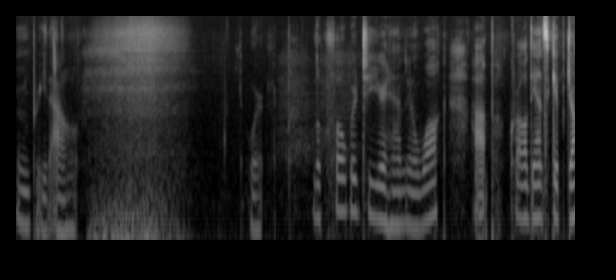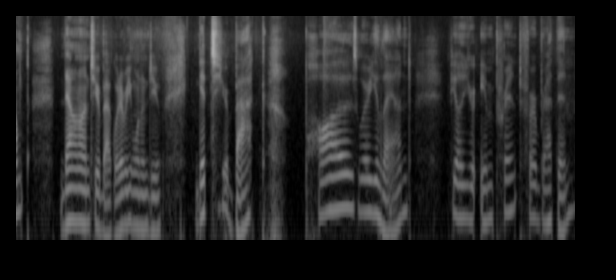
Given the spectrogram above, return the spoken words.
And breathe out. Work. Look forward to your hands. You're going to walk, hop, crawl, dance, skip, jump down onto your back, whatever you want to do. Get to your back. Pause where you land. Feel your imprint for a breath in.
